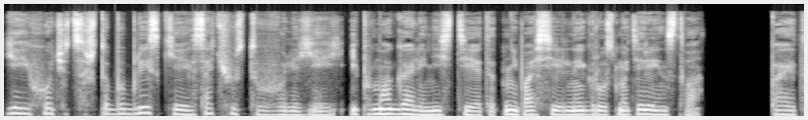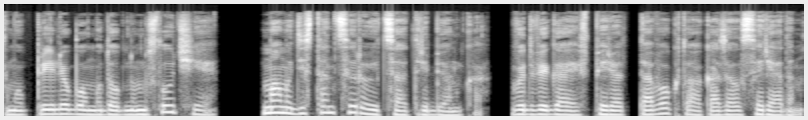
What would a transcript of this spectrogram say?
Ей хочется, чтобы близкие сочувствовали ей и помогали нести этот непосильный груз материнства. Поэтому при любом удобном случае мама дистанцируется от ребенка, выдвигая вперед того, кто оказался рядом.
